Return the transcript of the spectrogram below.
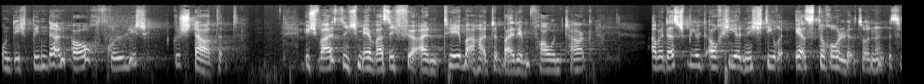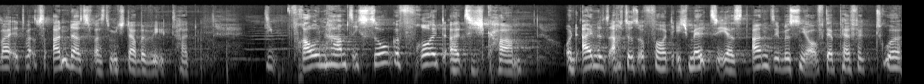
und ich bin dann auch fröhlich gestartet. Ich weiß nicht mehr, was ich für ein Thema hatte bei dem Frauentag, aber das spielt auch hier nicht die erste Rolle, sondern es war etwas anders, was mich da bewegt hat. Die Frauen haben sich so gefreut, als ich kam. Und eine sagte sofort, ich melde Sie erst an, Sie müssen ja auf der Präfektur,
